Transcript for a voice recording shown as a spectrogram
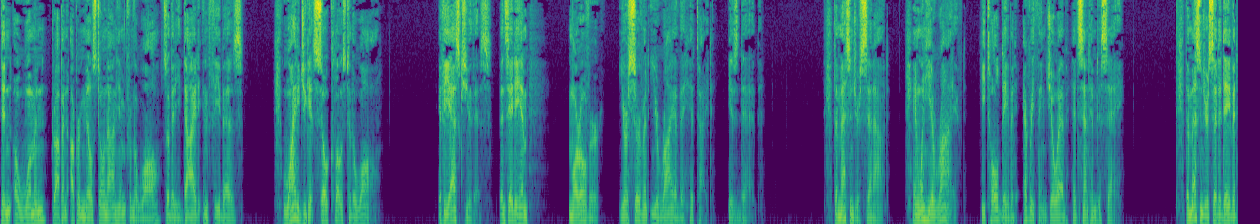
didn't a woman drop an upper millstone on him from the wall so that he died in thebez? Why did you get so close to the wall? If he asks you this then say to him moreover your servant uriah the hittite is dead. The messenger set out and when he arrived he told david everything joab had sent him to say. The messenger said to david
